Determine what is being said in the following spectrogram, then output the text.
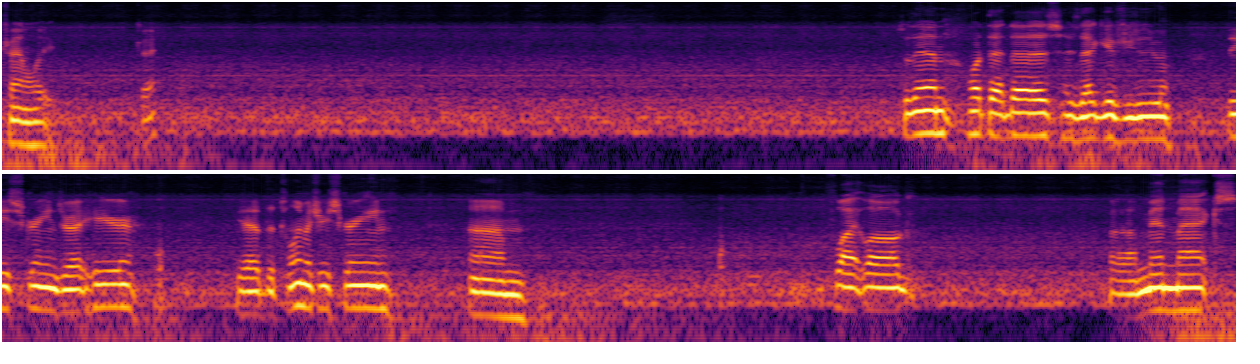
channel 8 okay. So then what that does is that gives you these screens right here. You have the telemetry screen um, flight log uh, min max.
